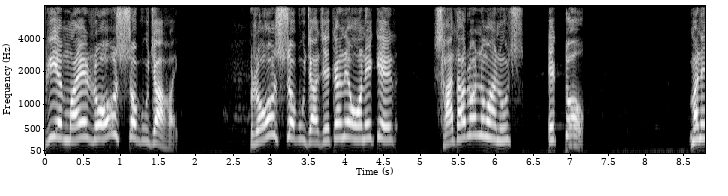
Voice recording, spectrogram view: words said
গৃহে মায়ের রহস্য পূজা হয়। রহস্য পূজা, যেখানে অনেকের সাধারণ মানুষ একটু মানে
